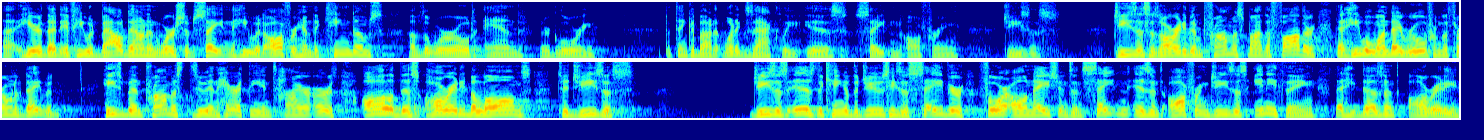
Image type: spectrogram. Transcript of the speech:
uh, here that if he would bow down and worship Satan, he would offer him the kingdoms of the world and their glory. But think about it what exactly is Satan offering Jesus? Jesus has already been promised by the Father that he will one day rule from the throne of David. He's been promised to inherit the entire earth. All of this already belongs to Jesus. Jesus is the King of the Jews. He's a Savior for all nations, and Satan isn't offering Jesus anything that he doesn't already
